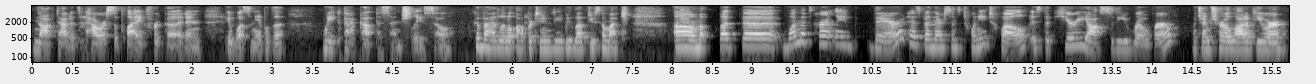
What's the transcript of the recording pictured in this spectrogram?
knocked out its power supply for good and it wasn't able to wake back up essentially. So goodbye, little opportunity. We loved you so much. Um, but the one that's currently there, has been there since 2012, is the Curiosity rover, which I'm sure a lot of you are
